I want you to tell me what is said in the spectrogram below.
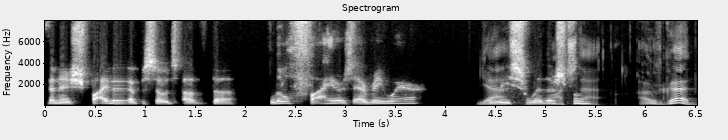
finished five episodes of the Little Fires Everywhere. Yeah. Reese Witherspoon. That. I was good.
